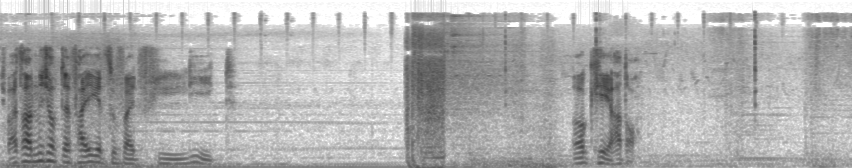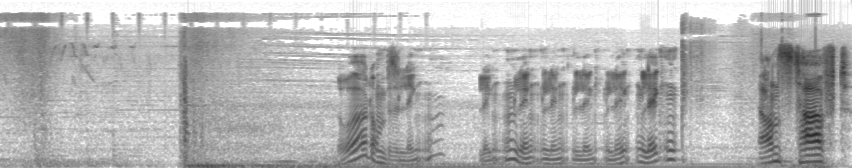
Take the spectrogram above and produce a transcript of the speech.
Ich weiß auch nicht, ob der jetzt so weit fliegt. Okay, hat er. So, noch ein bisschen lenken. Lenken, lenken, lenken, lenken, lenken, lenken. Ernsthaft.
